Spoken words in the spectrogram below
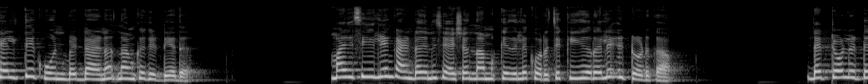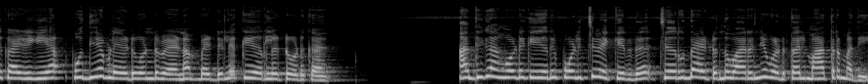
ഹെൽത്തി കൂൺ ബെഡാണ് നമുക്ക് കിട്ടിയത്. മൈസീലിയം കണ്ടതിന് ശേഷം നമുക്കിതിൽ കുറച്ച് കീറൽ ഇട്ട് കൊടുക്കാം. ഡെറ്റോൾ ഇട്ട് കഴുകിയ പുതിയ ബ്ലേഡ് കൊണ്ട് വേണം ബെഡിൽ കീറലിട്ട് കൊടുക്കാൻ. അധികം അങ്ങോട്ട് കീറി പൊളിച്ച് വെക്കരുത് ചെറുതായിട്ടൊന്ന് വരഞ്ഞു കൊടുത്താൽ മാത്രം മതി.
